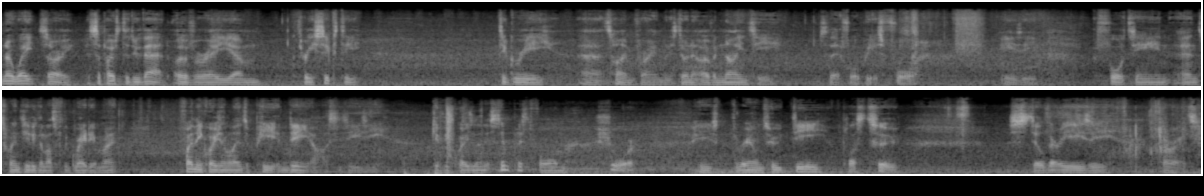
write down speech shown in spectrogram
no, wait, sorry. It's supposed to do that over a um, 360 degree uh, time frame, and it's doing it over 90. So therefore, B is 4. Easy. 14 and 20, they're to ask for the gradient, right? Find the equation on the lines of P and D. Oh, this is easy. Give the equation in its simplest form. Sure. P is 3 on 2, D plus 2. Still very easy. All right.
